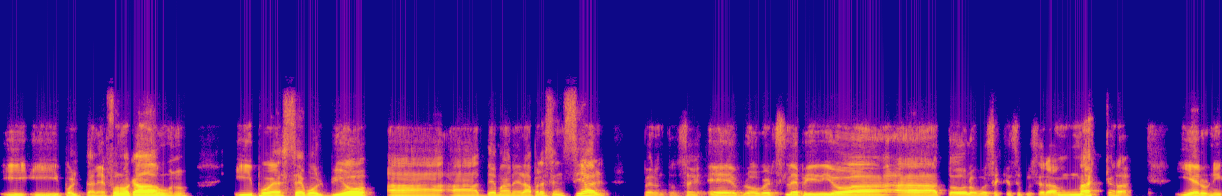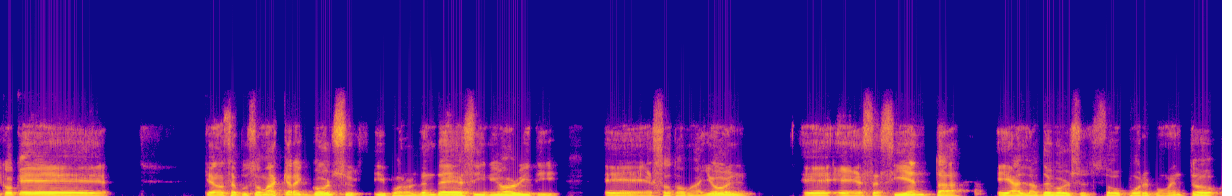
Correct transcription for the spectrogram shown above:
y, y por teléfono cada uno. Y pues se volvió a, a de manera presencial, pero entonces eh, Roberts le pidió a, a, todos los jueces que se pusieran máscara y el único que, que no se puso máscara es Gorsuch y por orden de seniority eh, Sotomayor eh, eh, se sienta al lado de Gorsuch. So, por el momento,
